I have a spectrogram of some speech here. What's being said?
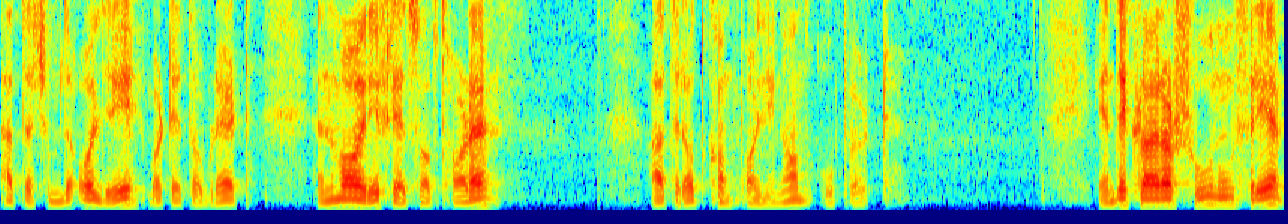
ettersom det aldri ble etablert en varig fredsavtale etter at kamphandlingene opphørte. En deklarasjon om fred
